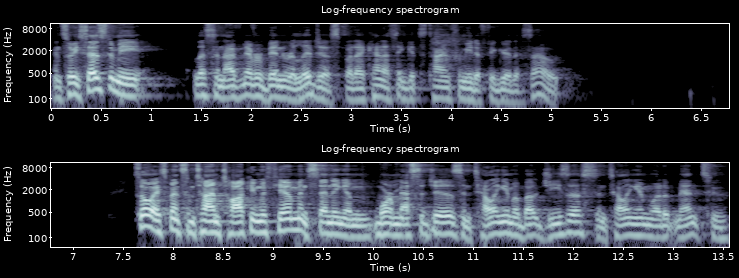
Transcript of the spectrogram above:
And so he says to me, Listen, I've never been religious, but I kind of think it's time for me to figure this out. So I spent some time talking with him and sending him more messages and telling him about Jesus and telling him what it meant to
